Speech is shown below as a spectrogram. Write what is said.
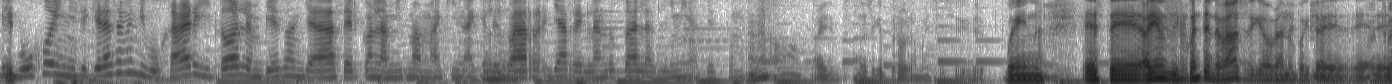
dibujo y ni siquiera saben dibujar y todo lo empiezan ya a hacer con la misma máquina que les Ujú. va ar- ya arreglando todas las líneas y es como, ¿Mm? no. Ay, no sé qué programa es ese. güey. Bueno, este, oye, cuéntenos, vamos a seguir hablando un poquito de, de- de- de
